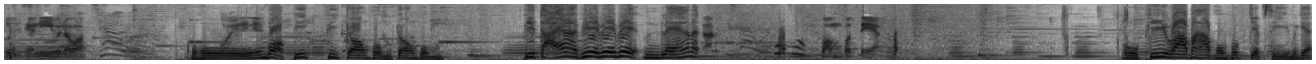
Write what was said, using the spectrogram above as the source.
ช่วยแครี่ไปแล้วอะโอ้โหบอกพี่พี่จองผมจองผม พี่ตายนะพี่พี่พี่แรงนะปอมก็แตกโอ้พี่วามาหาผมผมเจ็บสีเมื่อกี้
